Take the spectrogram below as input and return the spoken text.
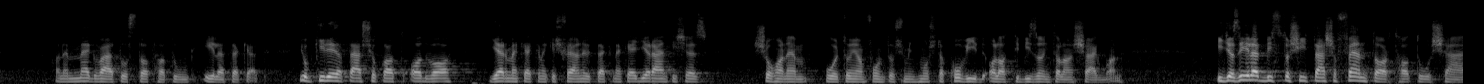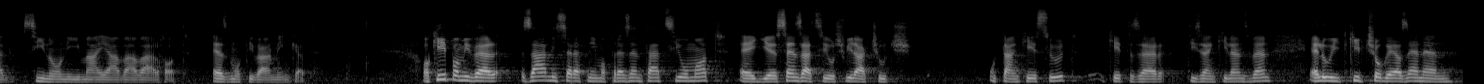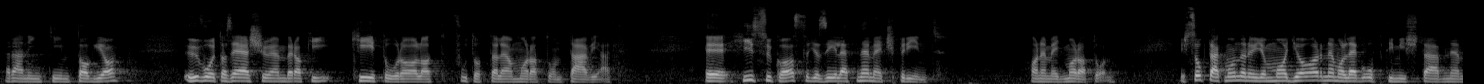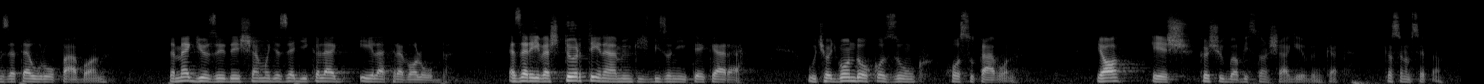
hanem megváltoztathatunk életeket. Jobb kilátásokat adva gyermekeknek és felnőtteknek egyaránt is ez soha nem volt olyan fontos, mint most a Covid alatti bizonytalanságban. Így az életbiztosítás a fenntarthatóság szinonimájává válhat. Ez motivál minket. A kép, amivel zárni szeretném a prezentációmat, egy szenzációs világcsúcs után készült, 2019-ben. Eluid Kipchoge az NN Running Team tagja. Ő volt az első ember, aki két óra alatt futotta le a maraton távját. Hisszük azt, hogy az élet nem egy sprint, hanem egy maraton. És szokták mondani, hogy a magyar nem a legoptimistább nemzet Európában. De meggyőződésem, hogy az egyik a legéletre valóbb ezer éves történelmünk is bizonyíték erre. Úgyhogy gondolkozzunk hosszú távon. Ja, és kössük be a biztonsági jövőnket. Köszönöm szépen!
